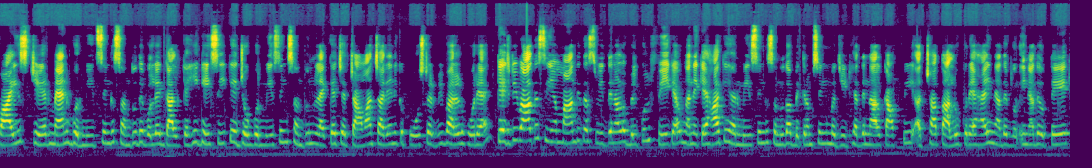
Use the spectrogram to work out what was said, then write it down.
ਵਾਈਸ ਚੇਅਰਮੈਨ ਗੁਰਮੀਤ ਸਿੰਘ ਸੰਧੂ ਦੇ ਵੱਲੋਂ ਇਹ ਗੱਲ ਕਹੀ ਗਈ ਸੀ ਕਿ ਜੋ ਗੁਰਮੀਤ ਸਿੰਘ ਸੰਧੂ ਨੂੰ ਲੈ ਕੇ ਚਰਚਾਵਾਂ ਚੱਲ ਰਹੀਆਂ ਨੇ, ਇੱਕ ਪੋਸਟਰ ਵੀ ਵਾਇਰਲ ਹੋ ਰਿਹਾ ਹੈ। ਕੇਜਰੀਵਾਲ ਤੇ ਸੀਐਮ ਮਾਨ ਦੀ ਤਸਵੀਰ ਦੇ ਨਾਲ ਉਹ ਬਿਲਕੁਲ ਫੇਕ ਹੈ। ਉਹਨਾਂ ਨੇ ਕਿਹਾ ਕਿ ਹਰਮੀਤ ਸਿੰਘ ਸੰਧੂ ਦਾ ਬਿਕਰਮ ਸਿੰਘ ਮਜੀਠੀਆ ਦੇ ਨਾਲ ਕਾਫੀ ਅੱਛਾ ਤਾਲੁਕ ਰਿਹਾ ਹੈ। ਇਹਨਾਂ ਦੇ ਇਹਨਾਂ ਦੇ ਉੱਤੇ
